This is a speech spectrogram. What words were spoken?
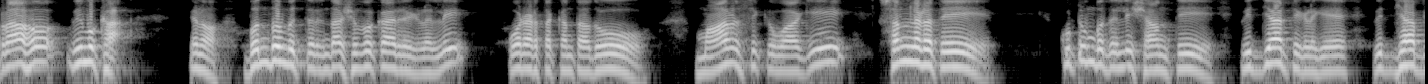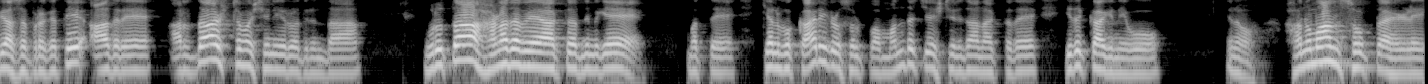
ರಾಹು ವಿಮುಖ, ಏನು ಬಂಧು ಮಿತ್ರರಿಂದ ಶುಭ ಕಾರ್ಯಗಳಲ್ಲಿ ಓಡಾಡ್ತಕ್ಕಂಥದ್ದು. ಮಾನಸಿಕವಾಗಿ ಸನ್ನಡತೆ, ಕುಟುಂಬದಲ್ಲಿ ಶಾಂತಿ, ವಿದ್ಯಾರ್ಥಿಗಳಿಗೆ ವಿದ್ಯಾಭ್ಯಾಸ ಪ್ರಗತಿ, ಆದರೆ ಅರ್ಧಾಷ್ಟಮ ಶನಿ ಇರೋದ್ರಿಂದ ವೃತ ಹಣದ ವ್ಯಯ ಆಗ್ತದೆ ನಿಮಗೆ. ಮತ್ತು ಕೆಲವು ಕಾರ್ಯಗಳು ಸ್ವಲ್ಪ ಮಂದಚೇಷ್ಟೆ ನಿಧಾನ ಆಗ್ತದೆ. ಇದಕ್ಕಾಗಿ ನೀವು ಏನು ಹನುಮಾನ್ ಸೂಕ್ತ ಹೇಳಿ,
